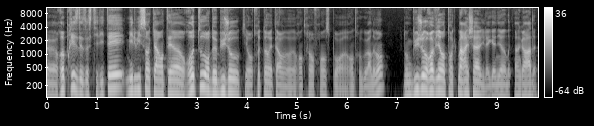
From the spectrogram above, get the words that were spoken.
euh, reprise des hostilités, 1841, retour de Bugeaud, qui entre-temps était rentré en France pour rentrer au gouvernement. Donc Bugeaud revient en tant que maréchal, il a gagné un, un grade,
